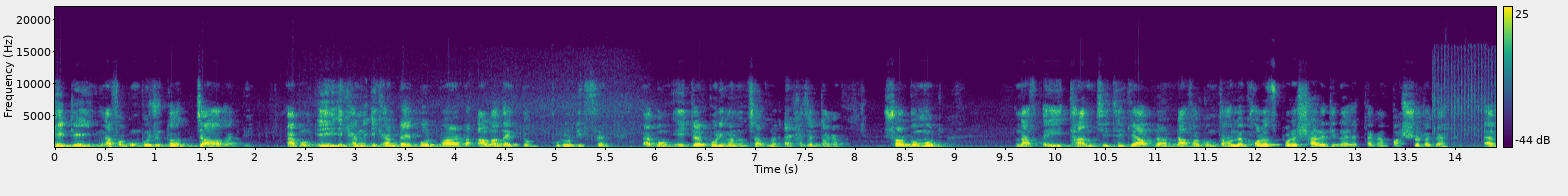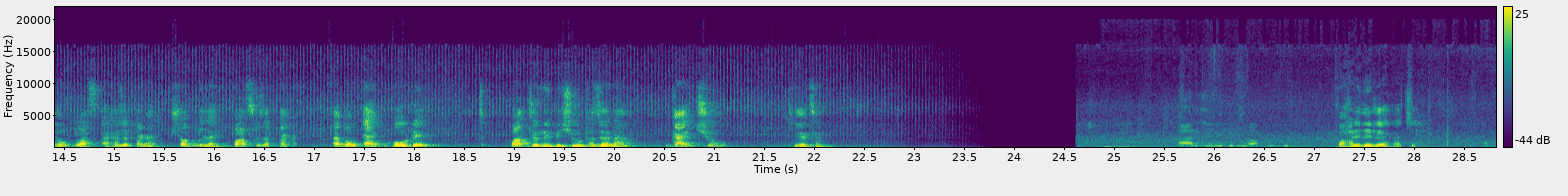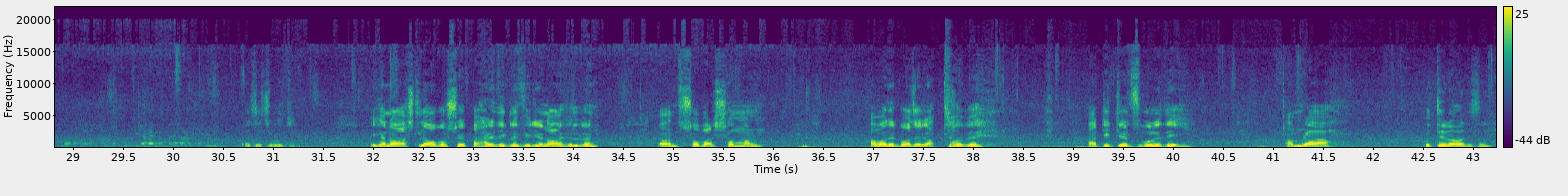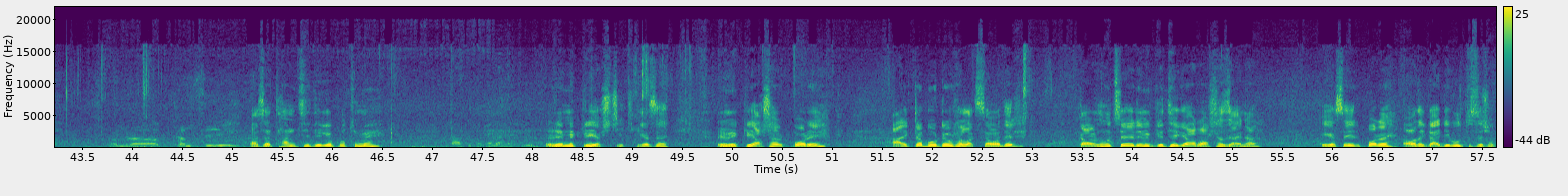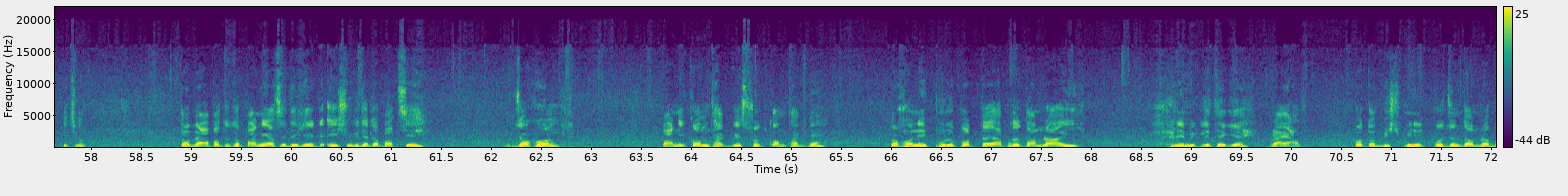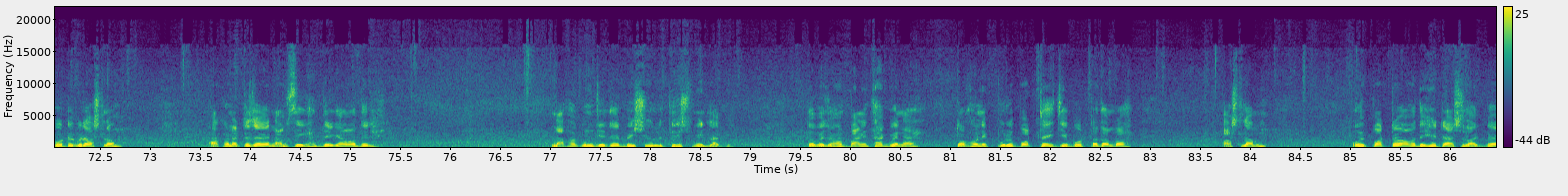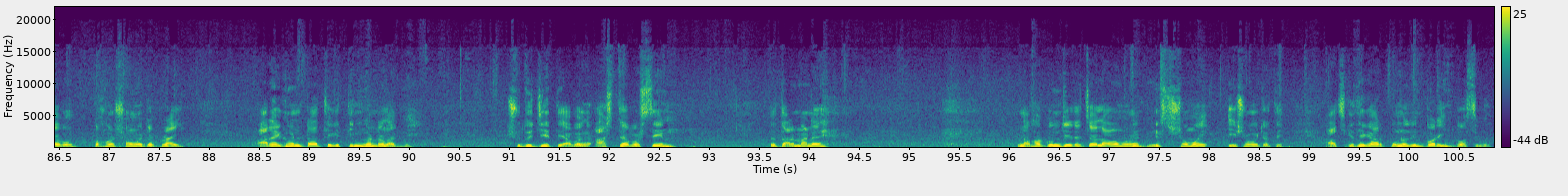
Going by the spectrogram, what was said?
হেঁটেই নাফাকুম পর্যন্ত যাওয়া লাগবে। এবং এই এখানে, এখানটায় বোট ভাড়াটা আলাদা একদম, পুরো ডিফারেন্ট এবং এটার পরিমাণ হচ্ছে আপনার এক হাজার টাকা। সর্বমোট এই থানচি থেকে আপনার নাফাকুম তাহলে খরচ পড়ে সাড়ে তিন হাজার টাকা, পাঁচশো টাকা, এবং প্লাস এক হাজার টাকা, সব মিলে পাঁচ হাজার টাকা। এবং এক বোর্ডে পাঁচজনের বেশি উঠা যায় না গাইড সহ। ঠিক আছে? পাহাড়ি দেখলে আচ্ছা। আচ্ছা আচ্ছা বুঝছি। এখানে আসলে অবশ্যই পাহাড়ে দেখলে ভিডিও নামা ফেলবেন। কারণ সবার সম্মান আমাদের বজায় রাখতে হবে। আর ডিটেলস বলে দেই আমরা কোথায় রওনা থানসি আচ্ছা থানচি থেকে প্রথমে রেমেক্রি আসছি ঠিক আছে? রেমেক্রি আসার পরে আরেকটা বোটে ওঠা লাগছে আমাদের। কারণ হচ্ছে রেমেক্রি থেকে আর আসা যায় না ঠিক আছে? এরপরে আমাদের গাইডই বলতেছে সব কিছু তবে আপাতত পানি আছে দেখে এই সুবিধাটা পাচ্ছি। যখন পানি কম থাকবে, স্রোত কম থাকবে, তখন এই পুরো পথটায় আপাতত আমরা ওই রেমিকলি থেকে প্রায় কত, বিশ মিনিট পর্যন্ত আমরা বোটে করে আসলাম। এখন একটা জায়গায় নামছি, এখান থেকে আমাদের নাফাকুম যেতে বেশি হলে তিরিশ মিনিট লাগবে তবে যখন পানি থাকবে না, তখন এই পুরো পথটায় যে বোটটাতে আমরা আসলাম, ওই পথটাও আমাদের হেঁটে আসা লাগবে এবং তখন সময়টা প্রায় আড়াই ঘণ্টা থেকে তিন ঘণ্টা লাগবে। শুধু যেতে এবং আসতে আবার সেম তো তার মানে নাফাকুম যেতে চাইলে আমার মনে হয় বেস্ট সময় এই সময়টাতে। আজকে থেকে আর কোনো দিন পরে ইম্পসিবল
